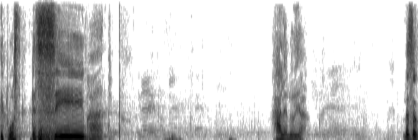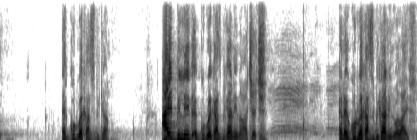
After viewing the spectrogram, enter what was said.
it was the same hand. Hallelujah. Listen, a good work has begun. I believe a good work has begun in our church. And a good work has begun in your life.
